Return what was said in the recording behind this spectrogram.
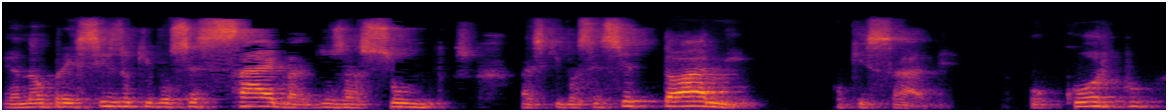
Eu não preciso que você saiba dos assuntos, mas que você se torne o que sabe. O corpo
